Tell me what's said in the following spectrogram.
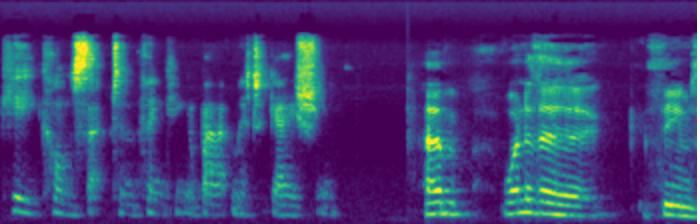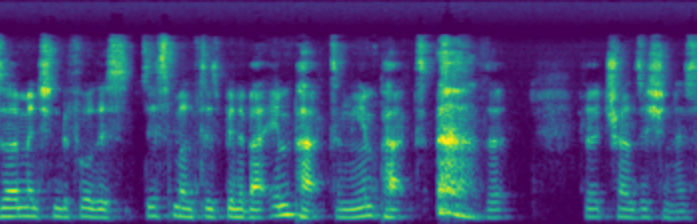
key concept in thinking about mitigation. Um, one of the themes I mentioned before this this month has been about impact and the impact that that transition has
